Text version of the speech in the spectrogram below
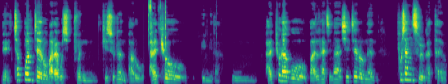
네, 첫 번째로 말하고 싶은 기술은 바로 발표입니다. 음, 발표라고 말은 하지만 실제로는 포장술 같아요.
